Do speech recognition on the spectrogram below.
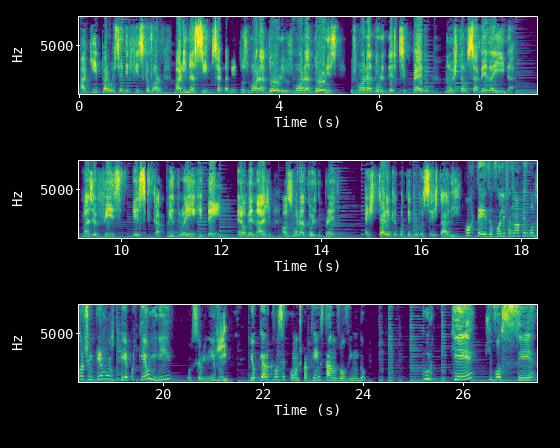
aqui para esse edifício que eu moro, Marina 5. Certamente os moradores, os moradores, os moradores desse prédio não estão sabendo ainda mas eu fiz esse capítulo aí que tem é homenagem aos moradores do prédio. A história que eu contei para você está ali. Cortez, eu vou lhe fazer uma pergunta, vou te interromper, porque eu li o seu livro Sim. e eu quero que você conte para quem está nos ouvindo por que, que você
